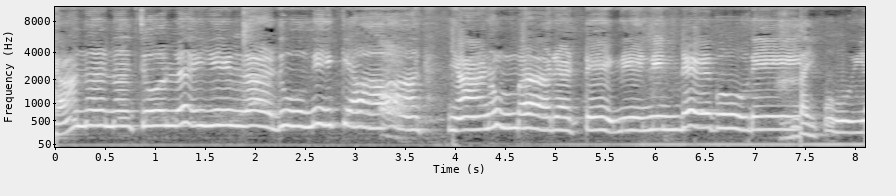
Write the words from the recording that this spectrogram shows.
ചനന ചൊലയിലടുമിക്കാൻ ഞാനും വരട്ടെ നിന്റെ കൂടെ. പൂയ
